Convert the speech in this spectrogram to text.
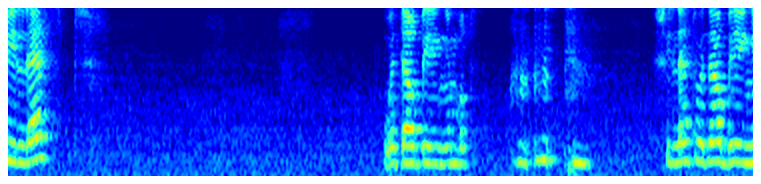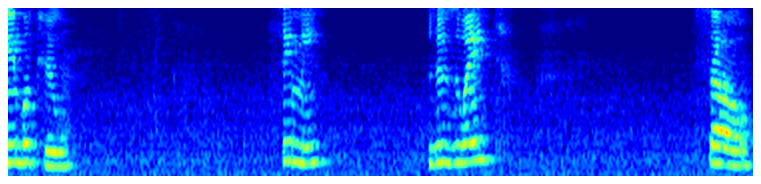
she left without being able to she left without being able to see me lose weight. So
